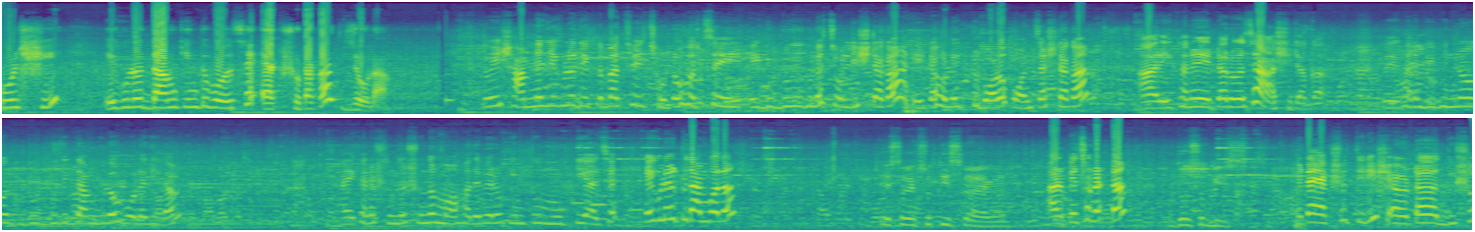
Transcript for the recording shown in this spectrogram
কলসি, এগুলোর দাম কিন্তু বলছে একশো টাকা জোড়া। তো এই সামনে যেগুলো দেখতে পাচ্ছ এই ছোটো হচ্ছে এই ডুবডুগিগুলো চল্লিশ টাকা এটা হলো একটু বড় পঞ্চাশ টাকা আর এখানে এটা রয়েছে আশি টাকা। তো এখানে বিভিন্ন ডুবডুগির দামগুলোও বলে দিলাম। আর এখানে সুন্দর সুন্দর মহাদেবেরও কিন্তু মূর্তি আছে। এগুলো একটু দাম বলো। আর পেছনেরটা? দুশো বিশ। এটা একশো তিরিশ আর ওটা দুশো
